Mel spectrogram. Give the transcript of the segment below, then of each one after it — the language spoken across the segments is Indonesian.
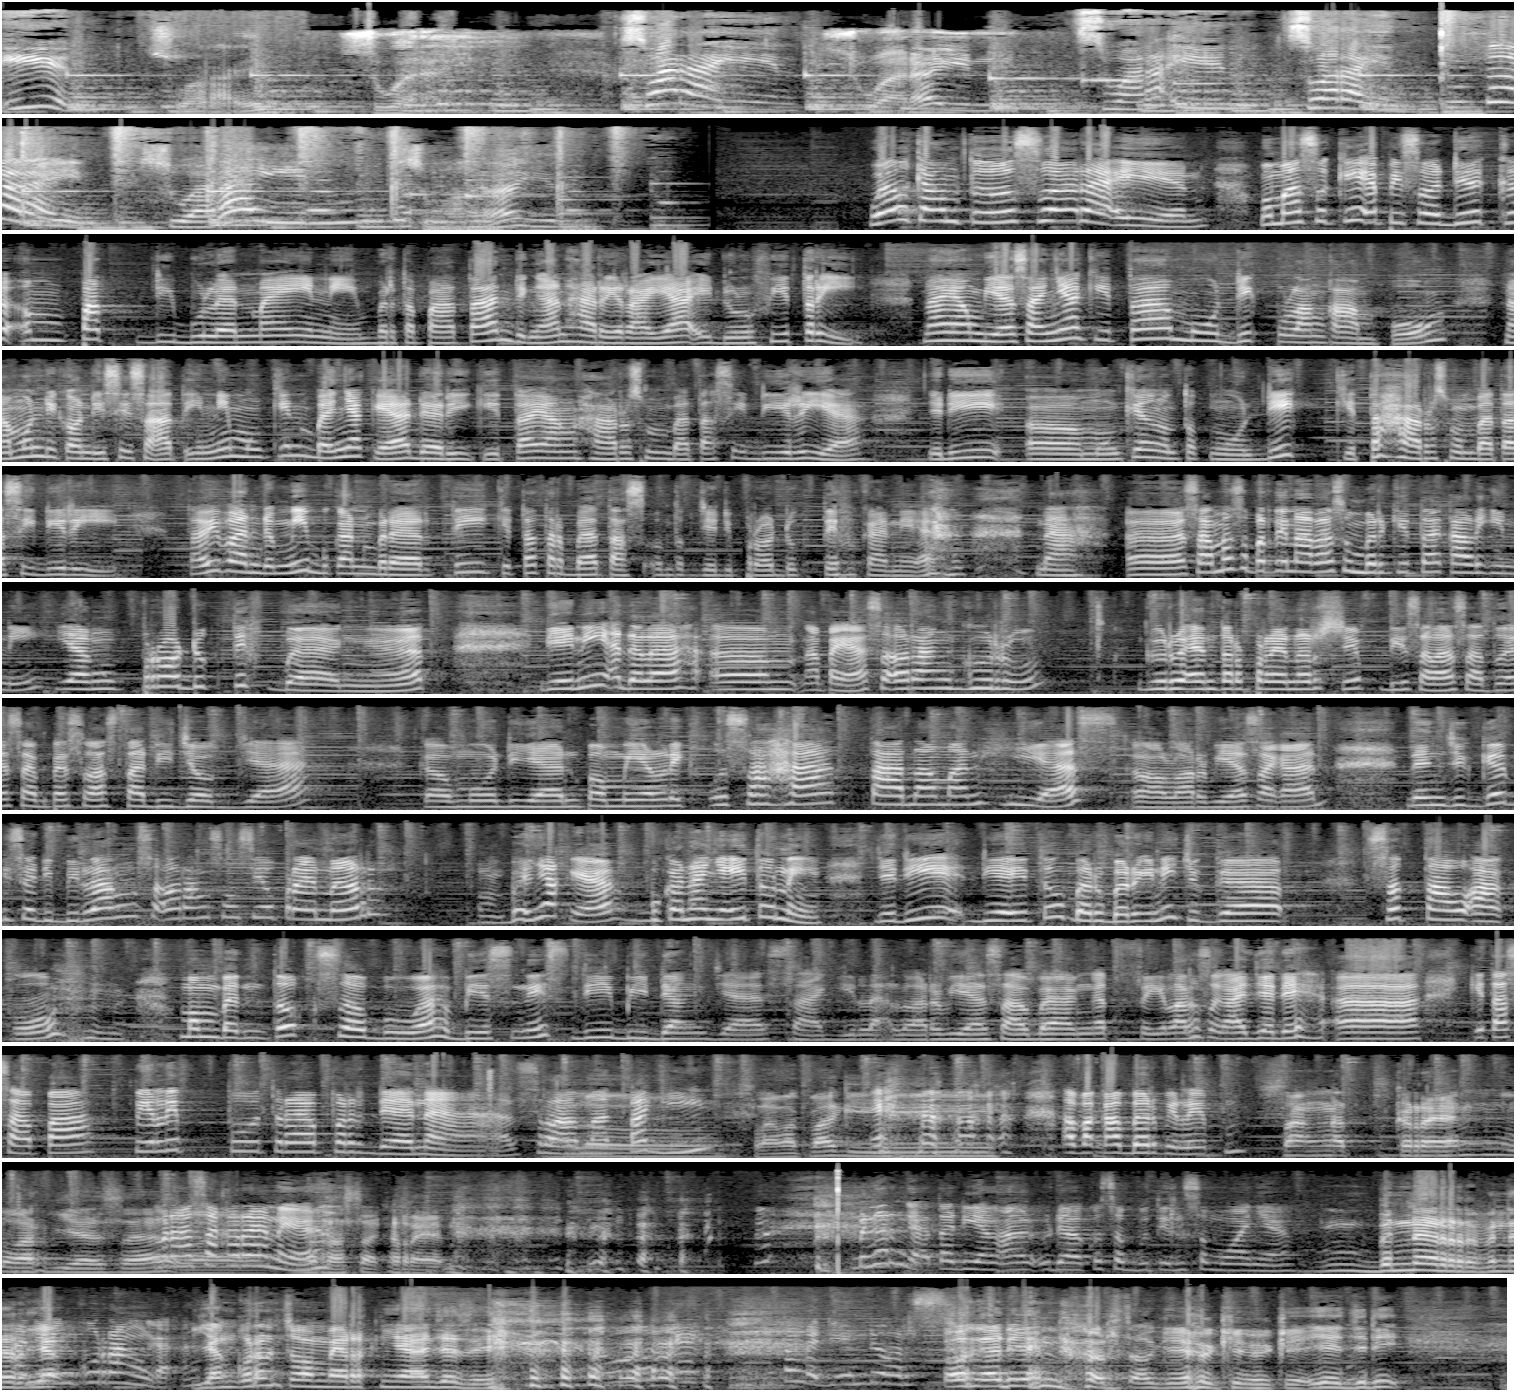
Suarain. Suarain. Suarain. Suarain. Suarain. Suarain. Suarain. Suarain. Suarain. Suarain. Welcome to Suarain Memasuki episode keempat di bulan Mei ini Bertepatan dengan Hari Raya Idul Fitri. Nah yang biasanya kita mudik pulang kampung Namun di kondisi saat ini mungkin banyak ya dari kita yang harus membatasi diri ya. Jadi eh, mungkin untuk mudik kita harus membatasi diri tapi pandemi bukan berarti kita terbatas untuk jadi produktif kan ya. Nah, eh, sama seperti narasumber kita kali ini yang produktif banget. Dia ini adalah em, apa ya? Seorang guru, guru entrepreneurship di salah satu SMP swasta di Jogja. Kemudian pemilik usaha tanaman hias, oh, luar biasa kan? Dan juga bisa dibilang seorang sosiopreneur, banyak ya, bukan hanya itu nih. Jadi dia itu baru-baru ini juga setahu aku membentuk sebuah bisnis di bidang jasa gila luar biasa banget sih langsung aja deh eh, kita sapa Philip Putra Perdana selamat Halo, pagi Selamat pagi. apa kabar Philip Sangat keren, luar biasa. Merasa keren ya? Merasa keren. bener nggak tadi yang udah aku sebutin semuanya bener, bener. ada yang kurang nggak yang kurang cuma mereknya aja sih. oh eh kita nggak di endorse oh nggak di endorse. Oke oke oke. Iya jadi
